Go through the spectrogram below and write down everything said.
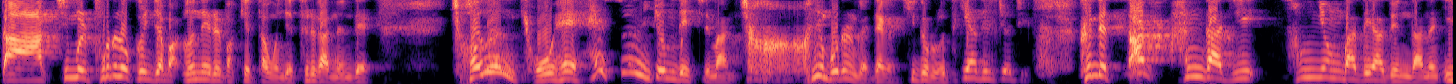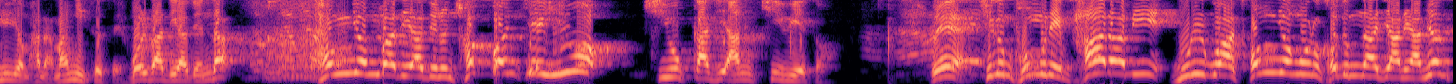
딱 짐을 풀어놓고 이제 막 은혜를 받겠다고 이제 들어갔는데 저는 교회 횟수는 좀 됐지만 전혀 모르는 거예요. 내가 기도를 어떻게 해야 될지. 근데 딱 한 가지 성령 받아야 된다는 일념 하나만 있었어요. 뭘 받아야 된다? 성령 받아야 되는 첫 번째 이유 지옥까지 않기 위해서. 왜? 지금 본문에 사람이 물과 성령으로 거듭나지 아니하면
